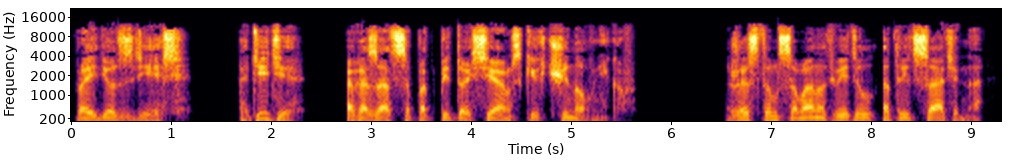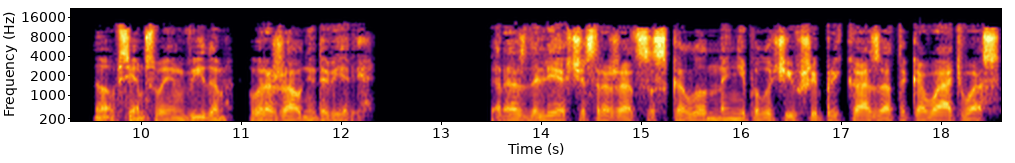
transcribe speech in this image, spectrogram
пройдет здесь. Хотите оказаться под пятой сиамских чиновников?» Жестом Саван ответил отрицательно, но всем своим видом выражал недоверие. Гораздо легче сражаться с колонной, не получившей приказа атаковать вас,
